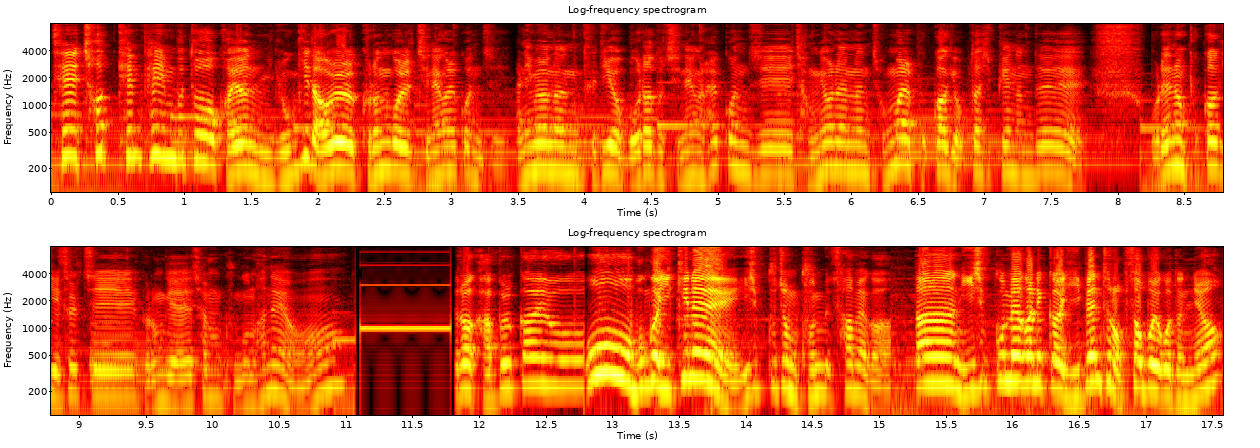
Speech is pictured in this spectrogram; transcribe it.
새해 첫 캠페인부터 과연 욕이 나올 그런 걸 진행할 건지 아니면은 드디어 뭐라도 진행을 할 건지 작년에는 정말 복각이 없다시피 했는데 올해는 복각이 있을지 그런 게 참 궁금하네요. 들어가 볼까요? 오 뭔가 있긴 해 29.93메가 일단은 29메가니까 이벤트는 없어 보이거든요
